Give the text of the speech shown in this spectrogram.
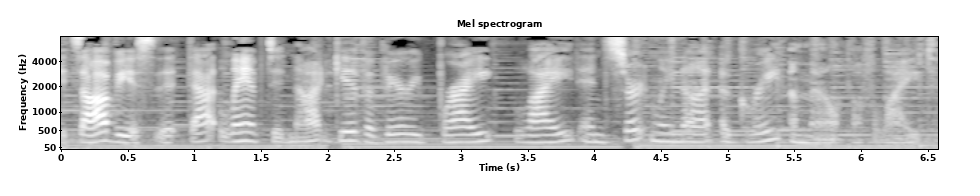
it's obvious that that lamp did not give a very bright light and certainly not a great amount of light.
